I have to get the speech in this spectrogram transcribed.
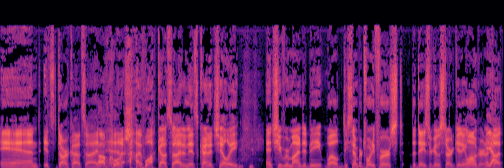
and it's dark outside. Of And course. I walk outside and it's kind of chilly. and she reminded me, well, December 21st, the days are going to start getting longer. And I Yeah. thought,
